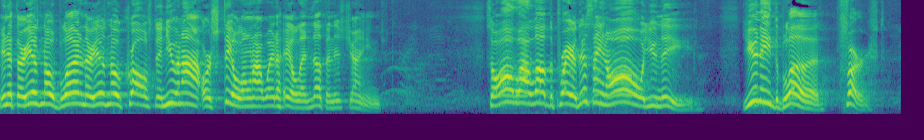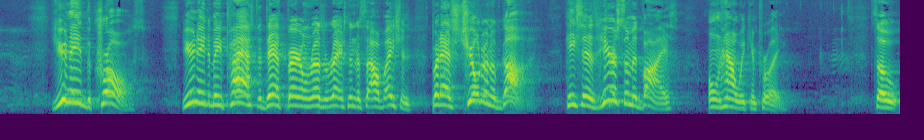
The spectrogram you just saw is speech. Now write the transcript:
And if there is no blood and there is no cross, then you and I are still on our way to hell and nothing has changed. So, although I love the prayer, this ain't all you need. You need the blood first. You need the cross. You need to be past the death, burial, and resurrection into salvation. But as children of God, he says, here's some advice on how we can pray. So,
